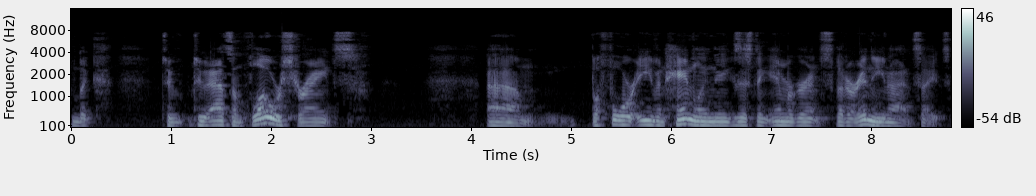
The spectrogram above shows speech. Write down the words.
the, to, to add some flow restraints um, before even handling the existing immigrants that are in the United States.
